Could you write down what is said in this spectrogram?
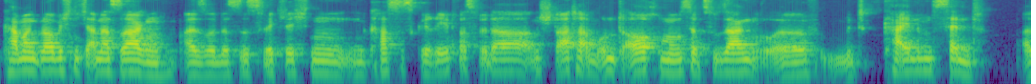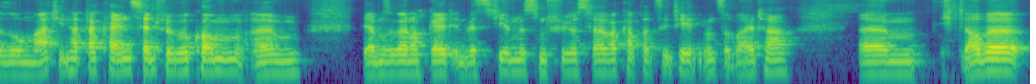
kann man, glaube ich, nicht anders sagen. Also das ist wirklich ein, ein, krasses Gerät, was wir da am Start haben und auch, man muss dazu sagen, äh, mit keinem Cent. Also Martin hat da keinen Cent für bekommen. Ähm, wir haben sogar noch Geld investieren müssen für Serverkapazitäten und so weiter. Ähm, ich glaube,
